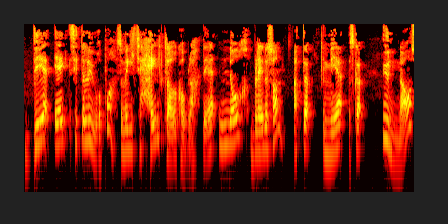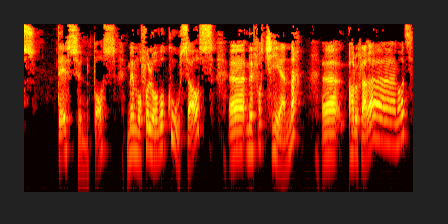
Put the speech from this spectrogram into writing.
Det jeg sitter og lurer på, som jeg ikke helt klarer å koble, det er når ble det sånn at eh, vi skal unne oss det er synd på oss. Vi må få lov å kose oss. Eh, vi fortjener eh, Har du flere, Moritz?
